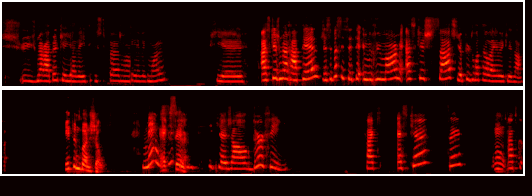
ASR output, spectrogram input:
je, me rappelle qu'il avait été super gentil avec moi. Là. Puis, euh, à ce que je me rappelle, je sais pas si c'était une rumeur, mais à ce que je sache, il a plus le droit de travailler avec les enfants. C'est une bonne chose. Mais aussi, Excellent. c'est qu'il y a genre deux filles. Fait que, est-ce que, tu sais, hmm. en tout cas.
